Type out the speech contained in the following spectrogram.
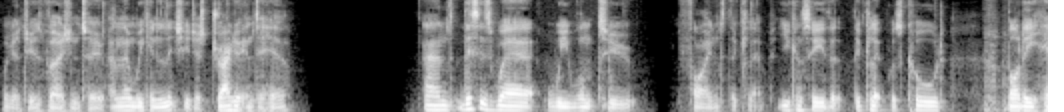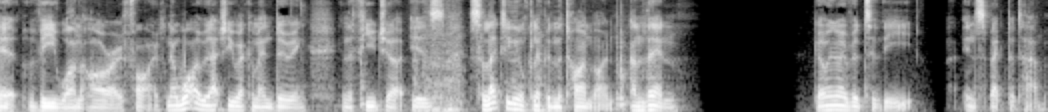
We're going to choose version 2 and then we can literally just drag it into here and this is where we want to find the clip. You can see that the clip was called body hit V1R05. Now what I would actually recommend doing in the future is selecting your clip in the timeline and then going over to the inspector tab,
